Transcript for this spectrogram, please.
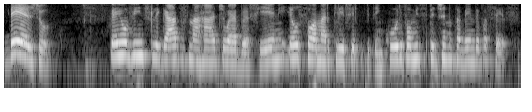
Beijo! Bem, ouvintes ligados na Rádio Web FN, eu sou a Marcli Firpo Bittencourt e vou me despedindo também de vocês.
